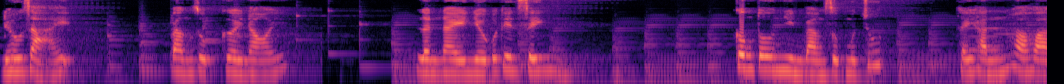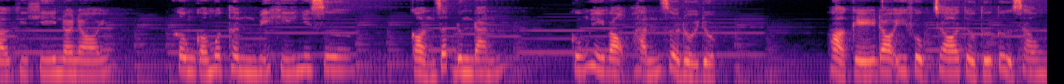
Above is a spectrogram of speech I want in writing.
Đều giải. Bàng dục cười nói, lần này nhờ có tiên sinh. Công tôn nhìn bàng dục một chút, thấy hắn hòa hòa khí khí nói nói, không có một thân vĩ khí như xưa, còn rất đứng đắn, cũng hy vọng hắn sửa đổi được. Hỏa kế đo y phục cho tiểu tứ tử xong,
